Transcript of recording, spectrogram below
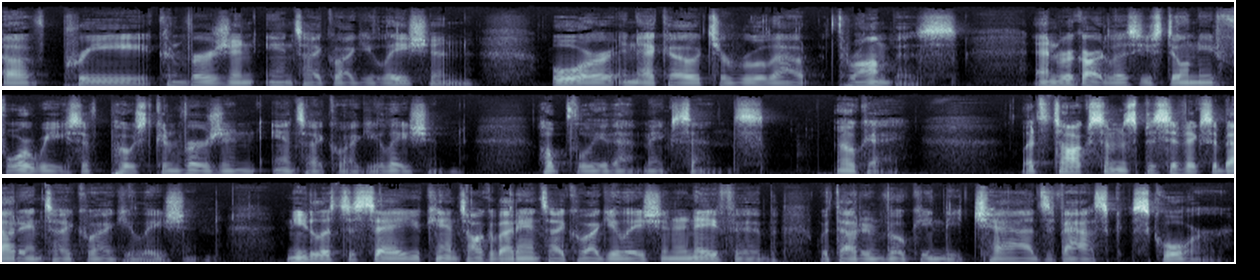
of pre conversion anticoagulation or an echo to rule out thrombus and regardless, you still need four weeks of post conversion anticoagulation. Hopefully that makes sense. Okay, let's talk some specifics about anticoagulation. Needless to say, you can't talk about anticoagulation in AFib without invoking the CHADS VASC score.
